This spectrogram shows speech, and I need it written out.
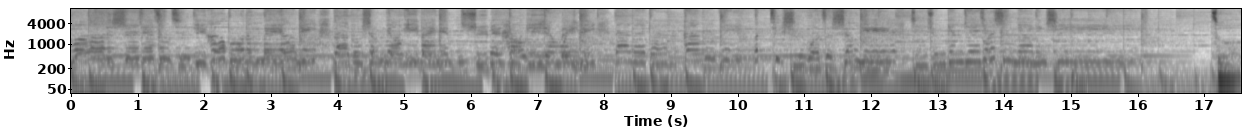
我的世界从此以后不能没有你。一百年，不许变好，一言为定。打了个喷嚏，其实我在想你。这种感觉叫心有灵犀。做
